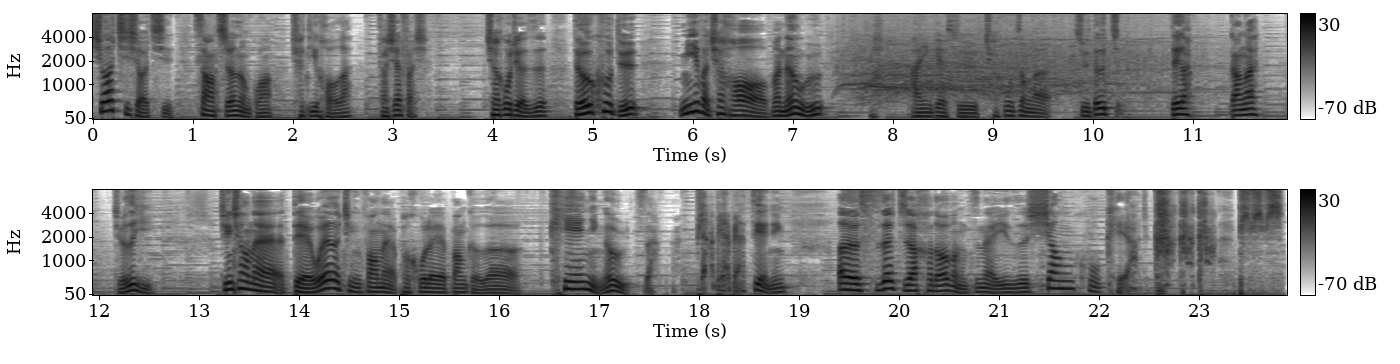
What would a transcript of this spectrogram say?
消遣消遣，生气的辰光吃点好的发泄发泄。吃货就是头可断，面不吃好不能完，也应该算吃货中的战斗机。对个，讲的就是伊。近腔呢，台湾的警方呢拍下来帮搿个砍人的案子啊，啪啪啪斩人。呃，四十几个黑道分子呢，伊是相互砍啊，就咔咔咔，噼噼噼，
